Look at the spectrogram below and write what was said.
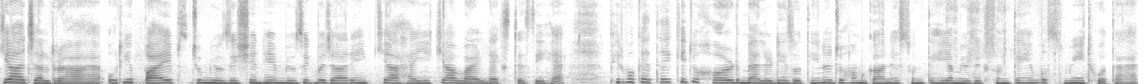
क्या चल रहा है? और ये पाइप्स जो म्यूज़िशियन हैं म्यूज़िक बजा रहे हैं, क्या है? ये क्या वाइल्ड एक्सटेसी है? फिर वो कहता है कि जो हर्ड मेलोडीज़ होती है ना, जो हम गाने सुनते हैं या म्यूज़िक सुनते हैं, वो स्वीट होता है।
